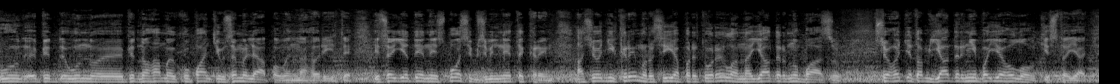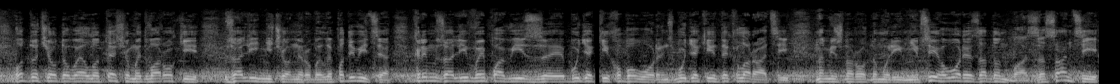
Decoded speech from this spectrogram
у, під, у, під ногами окупантів земля повинна горіти. І це єдиний спосіб звільнити Крим. А сьогодні Крим Росія перетворила на ядерну базу. Сьогодні там ядерні боєголовки стоять. От до чого довело те, що ми два роки взагалі нічого не робили. Подивіться, Крим взагалі випав із е, будь-яких обговорень, з будь-яких декларацій на міжнародному рівні. Всі говорять за Донбас, за санкції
